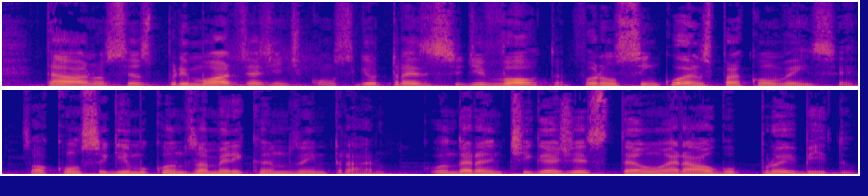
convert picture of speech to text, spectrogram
tava nos seus primórdios e a gente conseguiu trazer isso de volta. Foram cinco anos para convencer. Só conseguimos quando os americanos entraram. Quando era antiga gestão, era algo proibido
